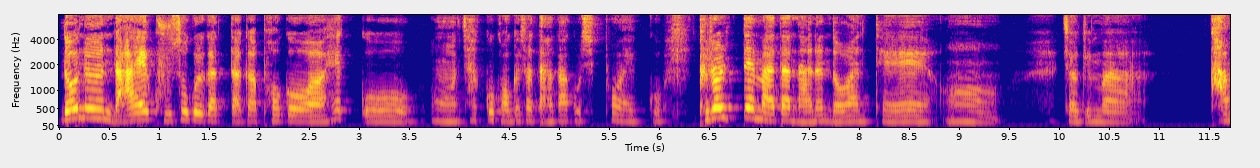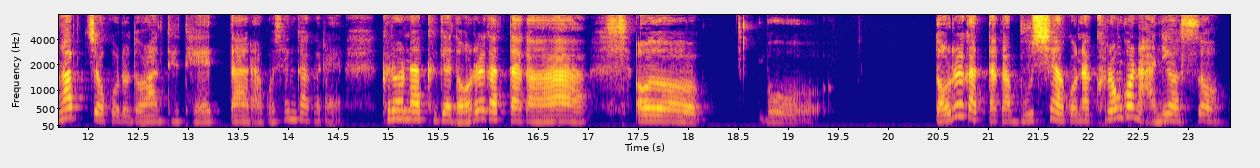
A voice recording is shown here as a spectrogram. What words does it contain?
너는 나의 구속을 갖다가 버거워했고 어, 자꾸 거기서 나가고 싶어했고 그럴 때마다 나는 너한테 어, 저기 막 강압적으로 너한테 대했다라고 생각을 해. 그러나 그게 너를 갖다가 어뭐 너를 갖다가 무시하거나 그런 건 아니었어.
